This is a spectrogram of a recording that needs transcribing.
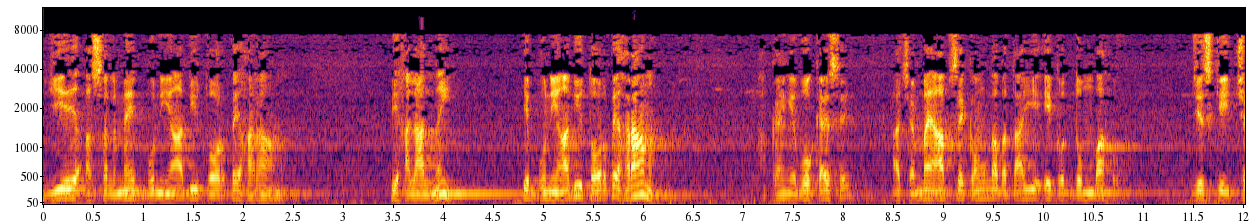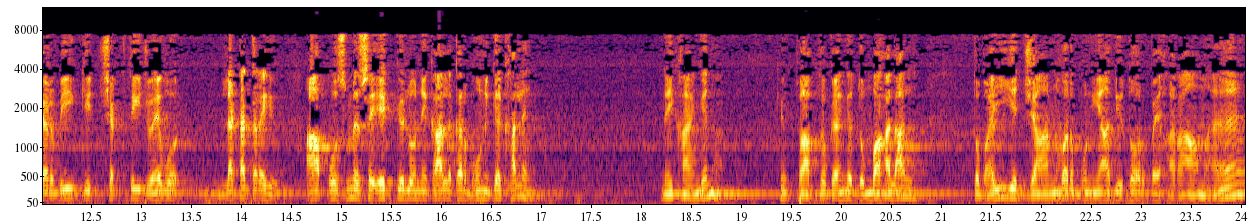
یہ اصل میں بنیادی طور پہ حرام یہ حلال نہیں، یہ بنیادی طور پہ حرام آپ کہیں گے، وہ کیسے؟ اچھا میں آپ سے کہوں گا، بتائیے، ایک دمبا ہو، جس کی چربی کی چکتی جو ہے وہ لٹک رہی ہو، آپ اس میں سے ایک کلو نکال کر بھون کے کھا لیں۔ نہیں کھائیں گے نا، کیوں؟ تو آپ تو کہیں گے، دمبا حلال ہے۔ تو بھائی یہ جانور بنیادی طور پہ حرام ہیں،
